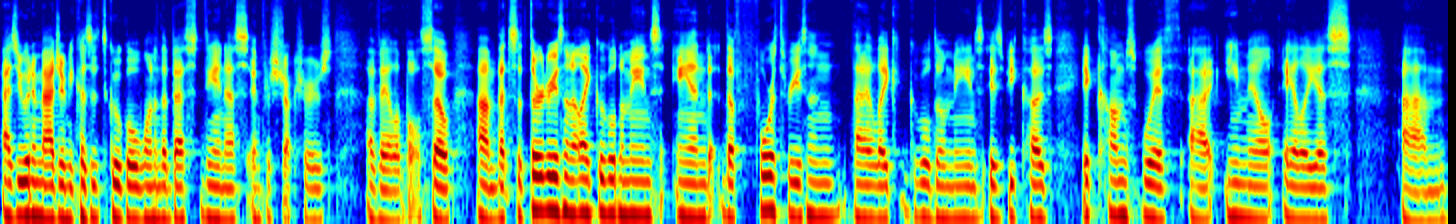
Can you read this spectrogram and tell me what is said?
as you would imagine, because it's Google, one of the best DNS infrastructures available. So um, that's the third reason I like Google Domains. And the fourth reason that I like Google Domains is because it comes with uh, email alias. Um,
